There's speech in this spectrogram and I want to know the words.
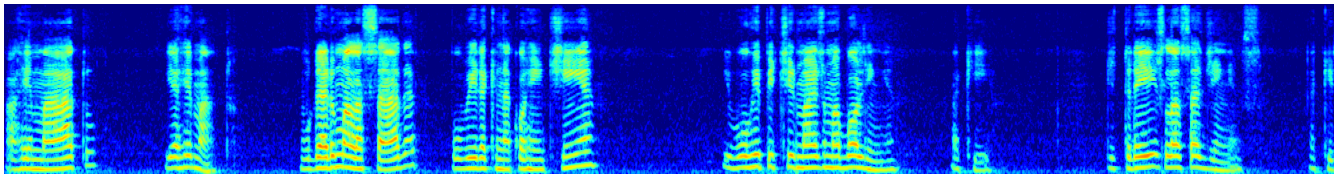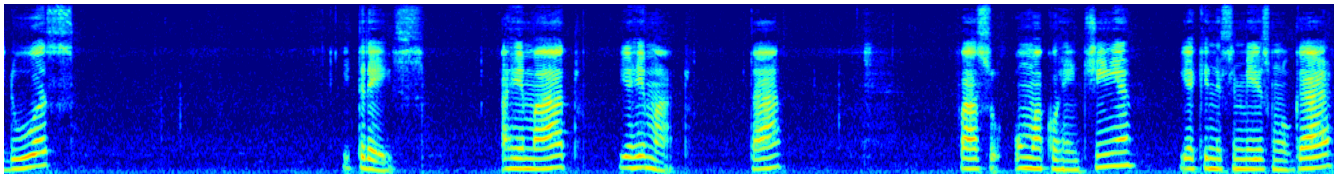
Arremato e arremato. Vou dar uma laçada vou vir aqui na correntinha e vou repetir mais uma bolinha aqui. De três laçadinhas. Aqui duas. E três arremato e arremato, tá? Faço uma correntinha e aqui nesse mesmo lugar,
